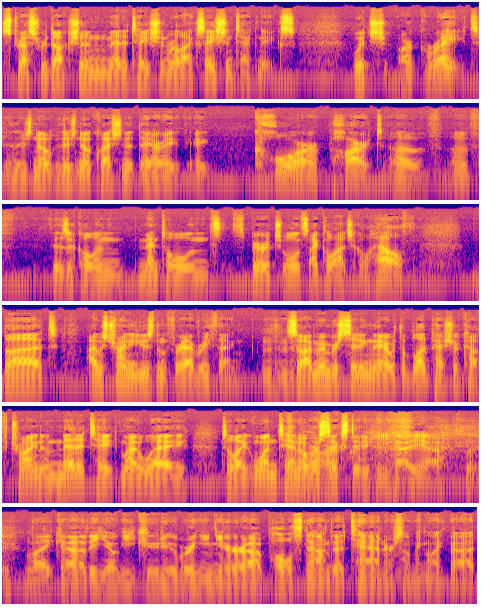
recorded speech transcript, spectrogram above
stress reduction, meditation, relaxation techniques which are great, and there's no there's no question that they are a, a core part of of physical and mental and spiritual and psychological health. But I was trying to use them for everything. Mm-hmm. So I remember sitting there with the blood pressure cuff trying to meditate my way to like 110 over 60. Yeah, yeah. like uh, the Yogi Kudu bringing your uh, pulse down to 10 or something like that.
